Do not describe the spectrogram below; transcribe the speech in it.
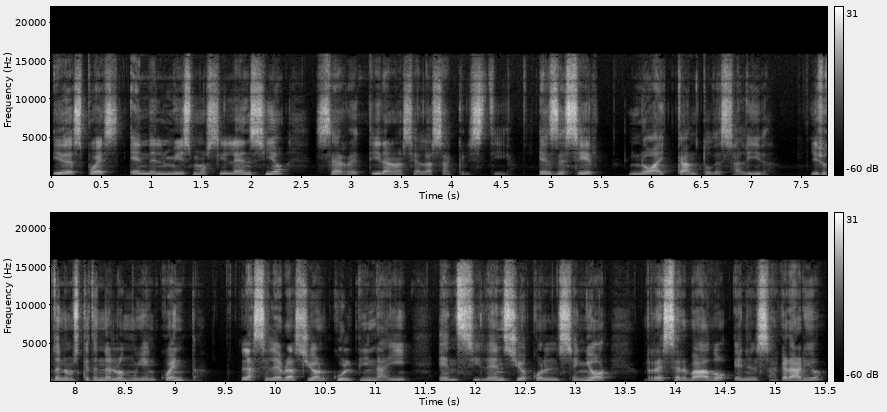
y después, en el mismo silencio, se retiran hacia la sacristía. Es decir, no hay canto de salida. Y eso tenemos que tenerlo muy en cuenta. La celebración culmina ahí, en silencio con el Señor, reservado en el sagrario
